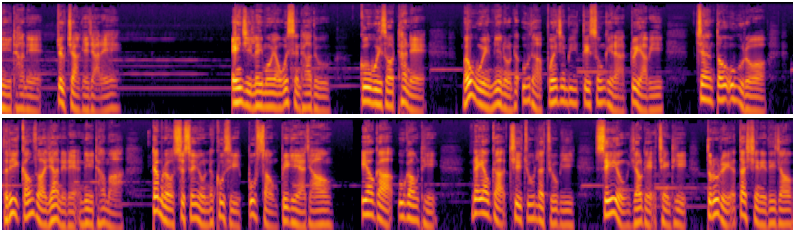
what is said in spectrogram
နေထားနဲ့ပြုတ်ကျခဲ့ကြတယ်အင်ဂျီလိမ်မောင်ရောင်ဝစ်စင်ထားသူကိုဝေစောထက်နဲ့မတ်ဝေဝေမြင့်တို့နှစ်ဦးသာပွဲချင်းပြီးတေဆုံးခဲ့တာတွေ့ရပြီးကြံ၃ဦးကတော့သတိကောင်းစွာရနေတဲ့အနေအထားမှာတက်မတော်စစ်ဆေးရုံနှစ်ခုစီပို့ဆောင်ပေးခဲ့ရကြောင်းတယောက်ကဥကောင်းထိ နှစ်ယောက်ကခြေကျိုးလက်ကျိုးပြီးဆေးရုံရောက်တဲ့အချိန်ထိသူတို့တွေအသက်ရှင်နေသေးကြောင်း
